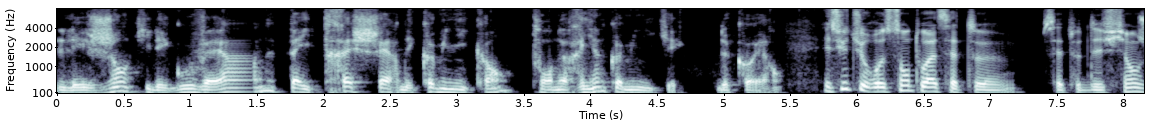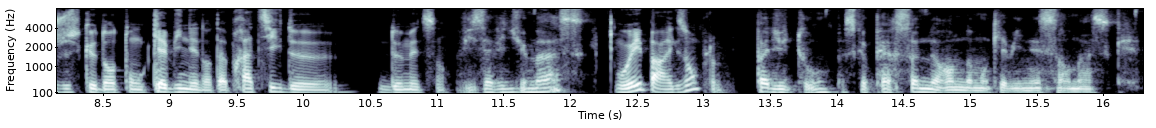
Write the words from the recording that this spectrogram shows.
les gens qui les gouvernent payent très cher des communicants pour ne rien communiquer de cohérent. Est-ce que tu ressens, toi, cette, cette défiance jusque dans ton cabinet, dans ta pratique de, de médecin? Vis-à-vis du masque? Oui, par exemple Pas du tout, parce que personne ne rentre dans mon cabinet sans masque.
